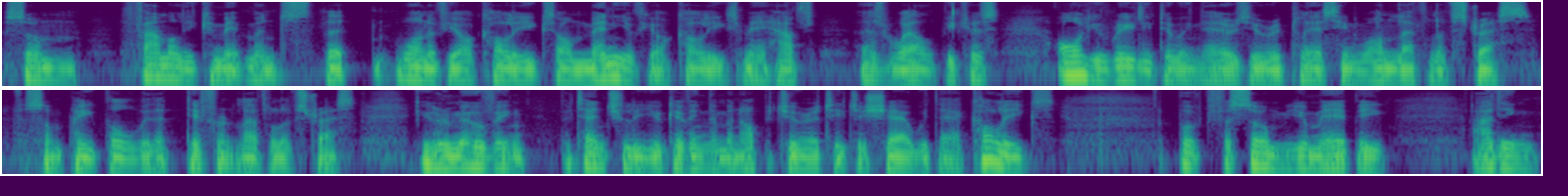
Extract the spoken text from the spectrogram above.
some family commitments that one of your colleagues or many of your colleagues may have as well because all you're really doing there is you're replacing one level of stress for some people with a different level of stress. You're removing potentially you're giving them an opportunity to share with their colleagues but for some you may be adding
